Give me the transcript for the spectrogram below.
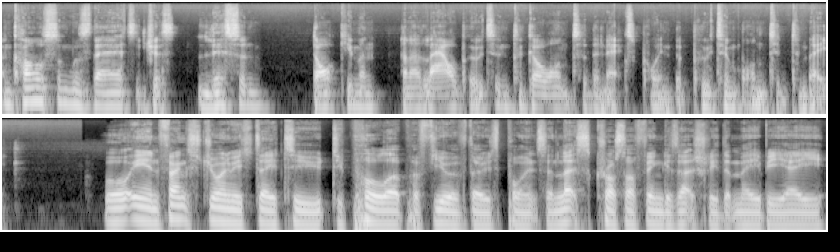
And Carlson was there to just listen, document, and allow Putin to go on to the next point that Putin wanted to make. Well, Ian, thanks for joining me today to to pull up a few of those points, and let's cross our fingers actually that maybe a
